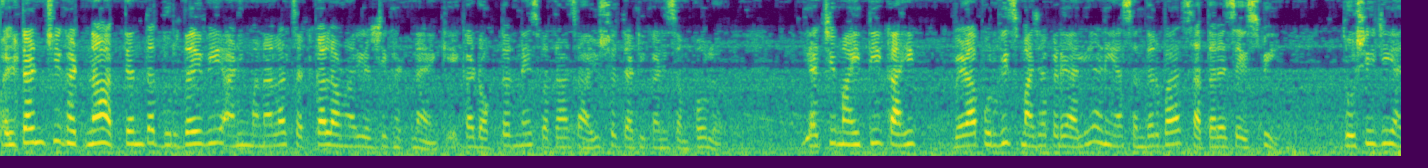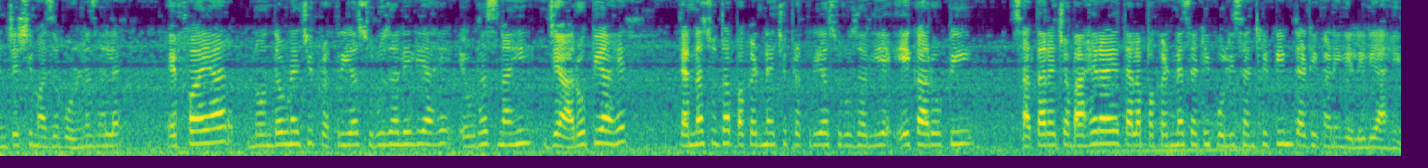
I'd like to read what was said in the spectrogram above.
फलटणची घटना अत्यंत दुर्दैवी आणि मनाला चटका लावणारी अशी घटना आहे की एका डॉक्टरने स्वतःचं आयुष्य त्या ठिकाणी संपवलं. याची माहिती काही वेळापूर्वीच माझ्याकडे आली आणि या संदर्भात साताऱ्याचे एसपी जोशीजी यांच्याशी माझं बोलणं झालंय. एफ आय आर नोंदवण्याची प्रक्रिया सुरू झालेली आहे. एवढंच नाही जे आरोपी आहेत त्यांना सुद्धा पकडण्याची प्रक्रिया सुरू झाली आहे एक आरोपी साताऱ्याच्या बाहेर आहे त्याला पकडण्यासाठी पोलिसांची टीम त्या ठिकाणी गेलेली आहे.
